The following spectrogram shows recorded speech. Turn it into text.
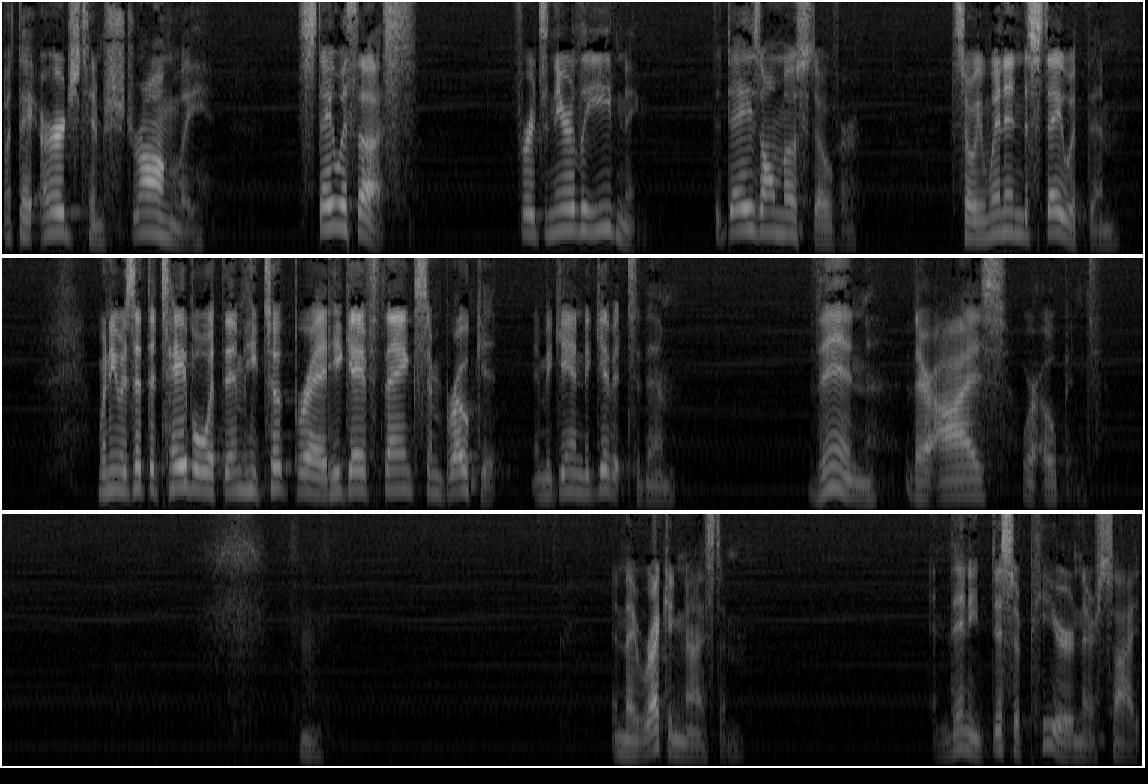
But they urged him strongly Stay with us, for it's nearly evening. The day's almost over. So he went in to stay with them. When he was at the table with them, he took bread, he gave thanks and broke it, and began to give it to them. Then their eyes were opened. Hmm. And they recognized him. And then he disappeared in their sight.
